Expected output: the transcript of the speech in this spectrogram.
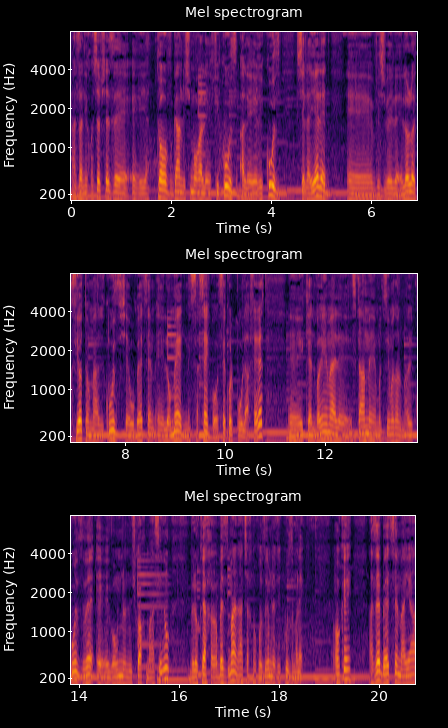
אז אני חושב שזה אה, טוב גם לשמור על אה, פיקוז, על אה, ריכוז של הילד, אה, בשביל לא להוציא אותו מהריכוז שהוא בעצם אה, לומד, משחק או עושה כל פעולה אחרת. אה, כי הדברים האלה סתם אה, מוציאים אותנו מהריכוז וגורמים לנו לשכוח מה עשינו, ולוקח הרבה זמן עד שאנחנו חוזרים לריכוז מלא. אוקיי? אז זה בעצם היה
